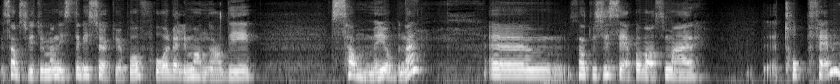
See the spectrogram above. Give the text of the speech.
Samfunnsviter humanister de søker jo på og får veldig mange av de samme jobbene. Um, sånn at hvis vi ser på hva som er topp fem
